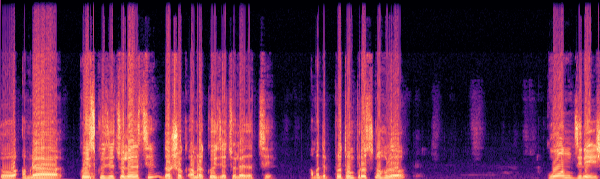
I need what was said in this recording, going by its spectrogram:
তো আমরা কুইজ কুইজে চলে যাচ্ছি। দর্শক আমরা কুইজে চলে যাচ্ছি। আমাদের প্রথম প্রশ্ন হলো কোন জিনিস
